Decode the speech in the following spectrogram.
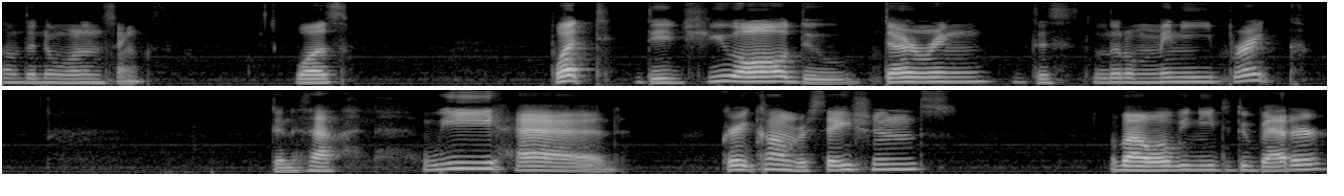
of the New Orleans Saints, was What did you all do during this little mini break? Dennis Allen. We had great conversations about what we need to do better,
